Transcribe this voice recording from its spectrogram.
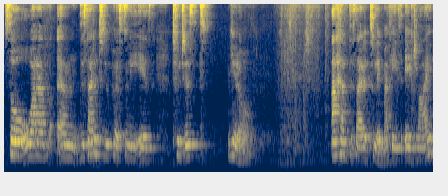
So what I've um, decided to do personally is to just, you know, I have decided to let my face air dry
